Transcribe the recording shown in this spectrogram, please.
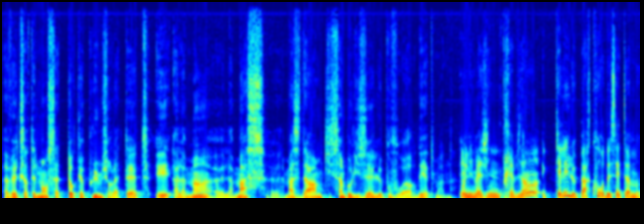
avec certainement sa toque à plumes sur la tête et à la main euh, la masse, euh, la masse d'armes qui symbolisait le pouvoir des hetman. On l'imagine très bien. Quel est le parcours de cet homme?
